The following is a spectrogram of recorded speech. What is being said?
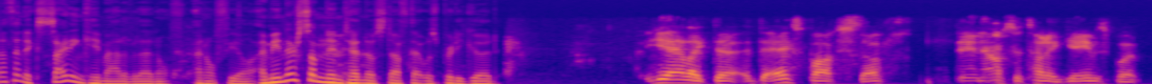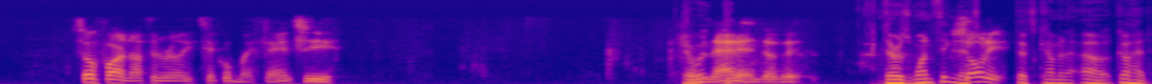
nothing exciting came out of it. I don't. I don't feel. I mean, there's some Nintendo stuff that was pretty good. Yeah, like the the Xbox stuff. They announced a ton of games, but so far nothing really tickled my fancy from was- that end of it. There was one thing that's, Sony, that's coming. Oh, go ahead.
